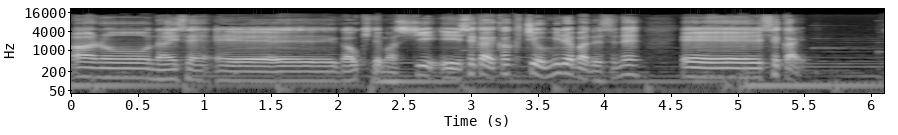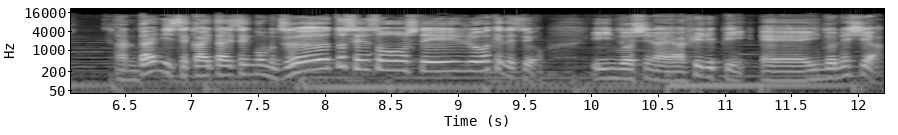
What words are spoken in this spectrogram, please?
あのー、内戦、えー、が起きてますし、世界各地を見ればですね、えー、世界、あの、第二次世界大戦後もずっと戦争をしているわけですよ。インドシナやフィリピン、えー、インドネシア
